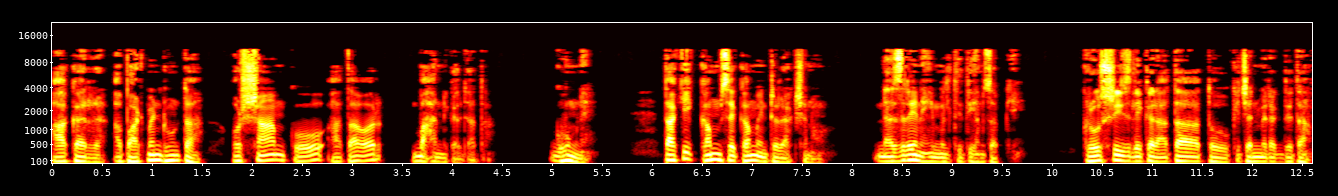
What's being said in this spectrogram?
आकर अपार्टमेंट ढूंढता और शाम को आता और बाहर निकल जाता। घूमने, ताकि कम से कम इंटरेक्शन हो। नज़रें नहीं मिलती थी हम सबकी। ग्रोसरीज लेकर आता तो किचन में रख देता।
